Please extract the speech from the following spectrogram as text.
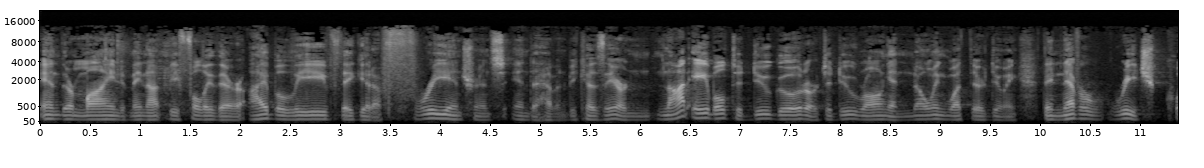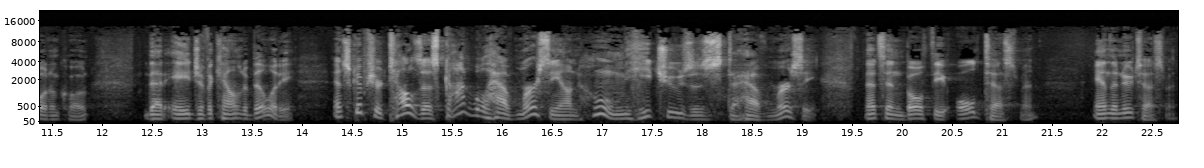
And their mind may not be fully there. I believe they get a free entrance into heaven because they are not able to do good or to do wrong and knowing what they're doing. They never reach, quote unquote, that age of accountability. And Scripture tells us God will have mercy on whom He chooses to have mercy. That's in both the Old Testament and the New Testament.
